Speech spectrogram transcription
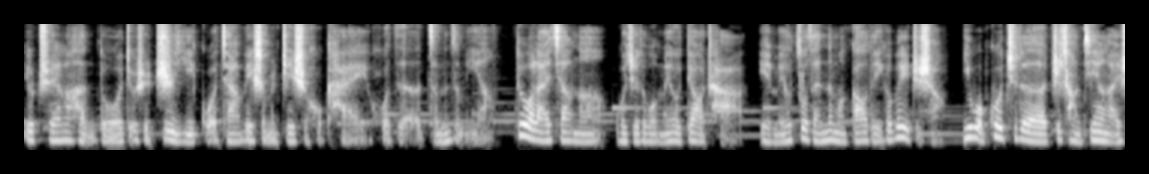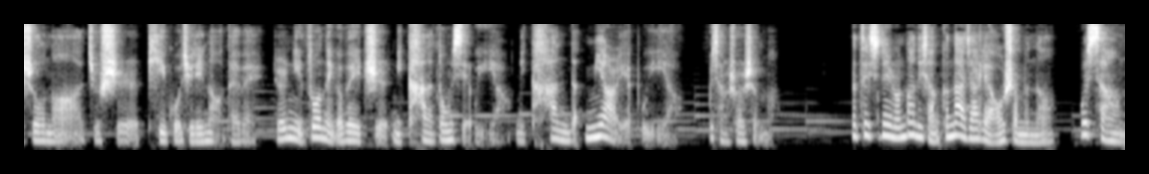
又出现了很多，就是质疑国家为什么这时候开，或者怎么怎么样。对我来讲呢，我觉得我没有调查，也没有坐在那么高的一个位置上。以我过去的职场经验来说呢，就是屁股决定脑袋呗。就是你坐哪个位置，你看的东西也不一样，你看的面儿也不一样。不想说什么，那这期内容到底想跟大家聊什么呢？我想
